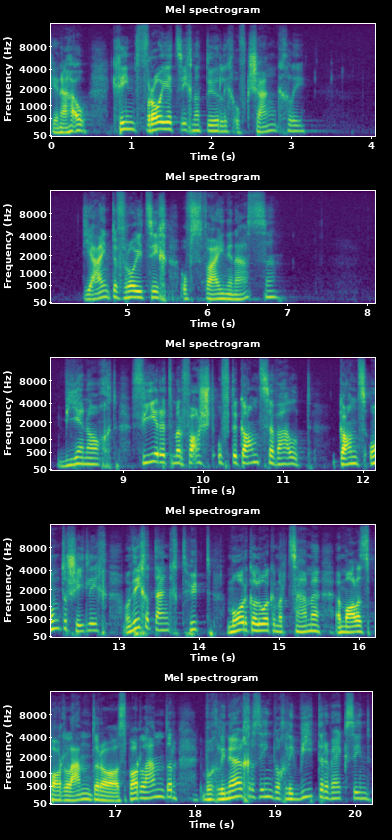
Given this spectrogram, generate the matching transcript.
Genau. Die Kinder freuen sich natürlich auf Geschenke. Die einen freuen sich aufs feine Essen. Weihnacht feiert man fast auf der ganzen Welt. ganz unterschiedlich. Und ich gedacht, heute Morgen schauen wir zusammen einmal ein paar Länder an. Ein paar Länder, die bisschen näher sind, die bisschen weiter weg sind.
